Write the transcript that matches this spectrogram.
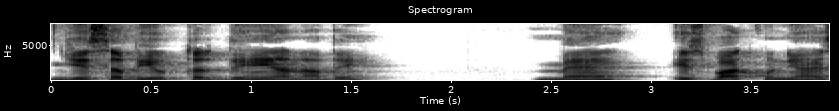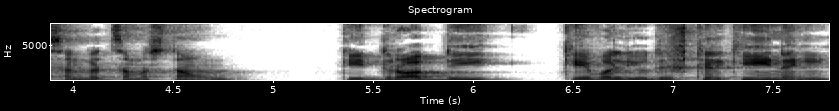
ये सभी उत्तर दें या ना दें, मैं इस बात को न्याय संगत समझता हूँ कि द्रौपदी केवल युधिष्ठिर की ही नहीं,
